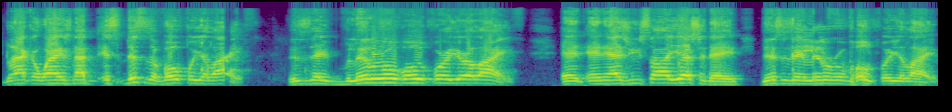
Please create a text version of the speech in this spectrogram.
black or white. It's not. It's, this is a vote for your life. This is a literal vote for your life. And and as you saw yesterday, this is a literal vote for your life.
